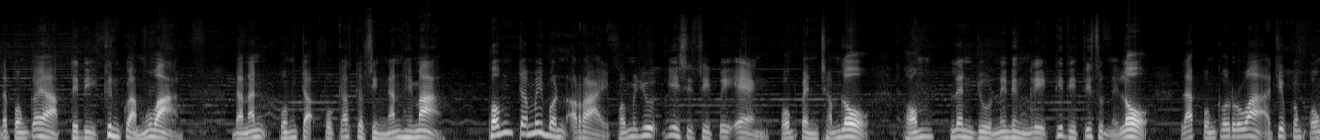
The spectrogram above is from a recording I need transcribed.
และผมก็อยากจะดีขึ้นกว่าเมื่อวาน ดังนั้นผมจะโฟกัสกับสิ่งนั้นให้มาก ผมจะไม่บ่นอะไร ผมอายุ 24 ปีเอง ผมเป็นแชมป์โลก ผมเล่นอยู่ในหนึ่งลีกที่ดีที่สุดในโลก และผมก็รู้ว่าอาชีพของผม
